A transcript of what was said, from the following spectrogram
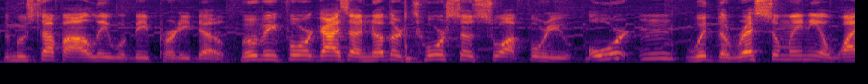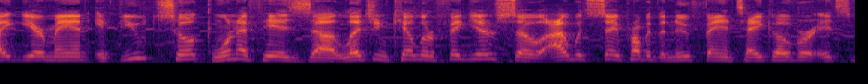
the Mustafa Ali would be pretty dope. Moving forward, guys, another torso swap for you. Orton with the WrestleMania white gear, man. If you took one of his uh, Legend Killer figures, so I would say probably the new fan takeover, it's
